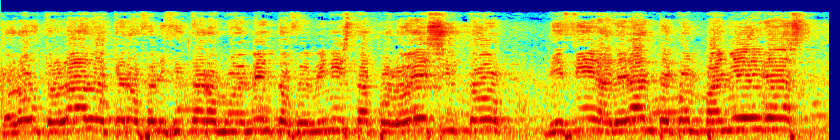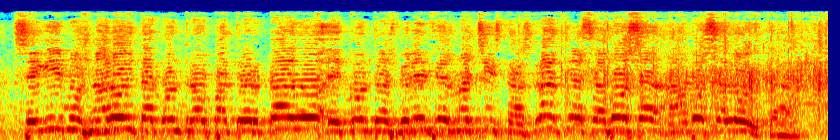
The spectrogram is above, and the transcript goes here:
por outro lado, quero felicitar ao movimento feminista polo éxito, dicir adelante compañeiras, seguimos na loita contra o patriarcado e contra as violencias machistas. Gracias a vosa, a vosa loita.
